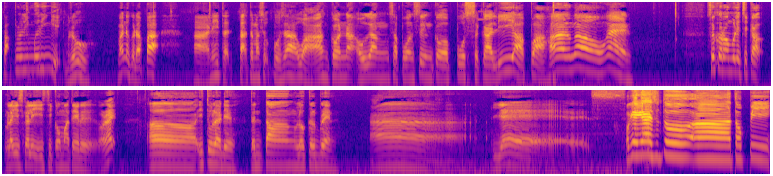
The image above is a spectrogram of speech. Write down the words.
RM45 bro. Mana kau dapat? Ha, ni tak tak termasuk post lah. Wah kau nak orang sponsor kau post sekali Apa hal kau kan? So korang boleh check out Lagi sekali Istiqomah Terror Alright uh, itulah dia tentang local brand. Ah, yes. Okay guys untuk uh, topik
